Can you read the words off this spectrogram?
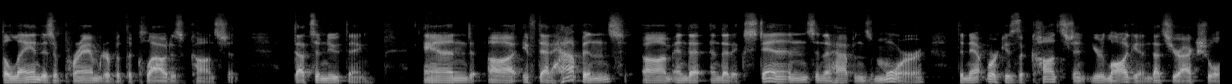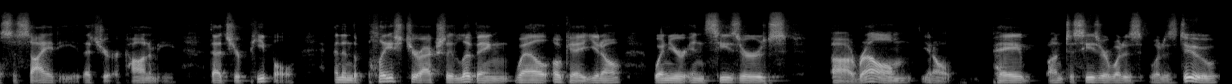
The land is a parameter but the cloud is a constant. That's a new thing. And uh, if that happens um, and that and that extends and that happens more the network is the constant your login that's your actual society that's your economy that's your people. And then the place you're actually living well okay you know when you're in caesar's uh, realm you know pay unto caesar what is what is due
